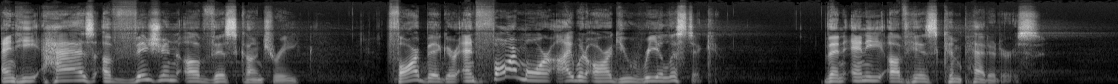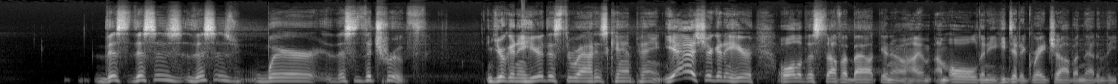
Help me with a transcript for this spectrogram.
And he has a vision of this country far bigger and far more, I would argue, realistic than any of his competitors. This, this, is, this is where, this is the truth. You're going to hear this throughout his campaign. Yes, you're going to hear all of this stuff about, you know, I'm, I'm old, and he, he did a great job on that in the,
